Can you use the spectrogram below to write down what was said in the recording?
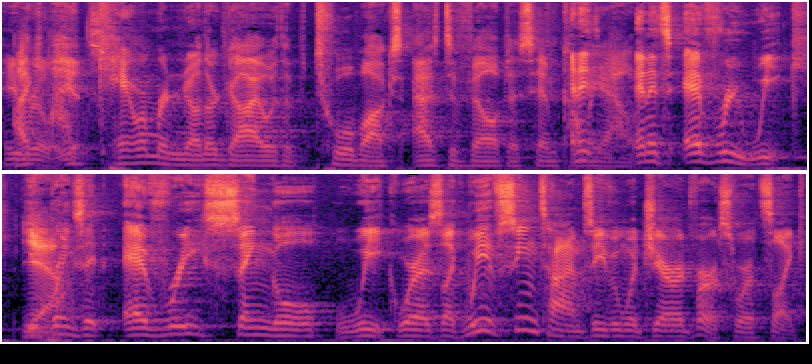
He I, really I is. can't remember another guy with a toolbox as developed as him coming and out. And it's every week. He yeah. brings it every single week. Whereas like we have seen times even with Jared Verse where it's like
